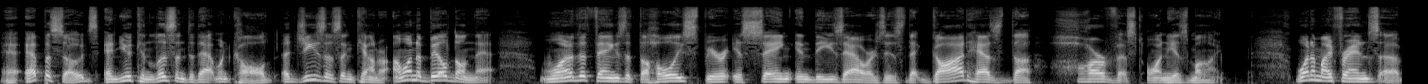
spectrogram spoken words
uh, episodes and you can listen to that one called a Jesus encounter. I want to build on that. One of the things that the Holy Spirit is saying in these hours is that God has the harvest on his mind. One of my friends, uh,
